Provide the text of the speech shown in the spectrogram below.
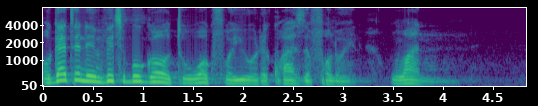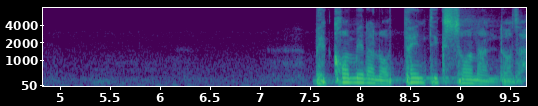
Well, getting the invisible God to work for you requires the following one, becoming an authentic son and daughter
